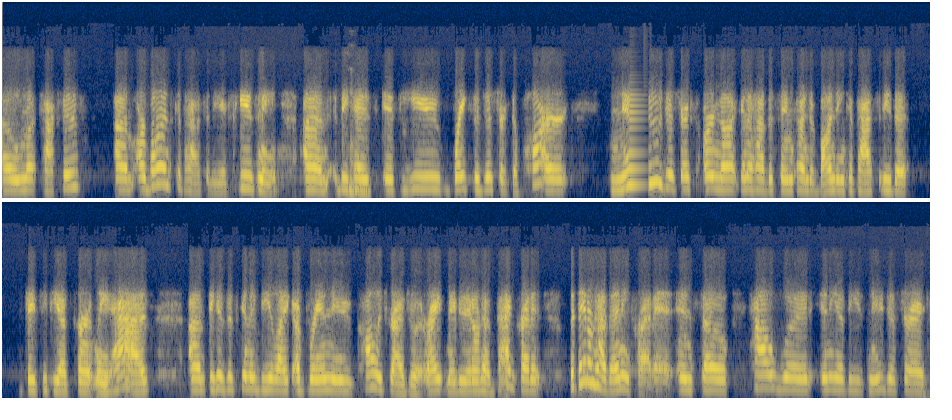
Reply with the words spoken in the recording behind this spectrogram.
oh, not taxes, um, our bond capacity, excuse me, um, because mm-hmm. if you break the district apart, new districts are not going to have the same kind of bonding capacity that JCPS currently has. Um, because it's going to be like a brand new college graduate, right? Maybe they don't have bad credit, but they don't have any credit. And so, how would any of these new districts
